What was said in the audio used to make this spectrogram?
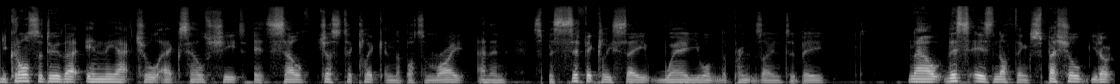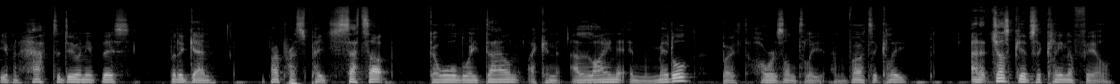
You can also do that in the actual Excel sheet itself, just to click in the bottom right and then specifically say where you want the print zone to be. Now, this is nothing special. You don't even have to do any of this. But again, if I press page setup, go all the way down, I can align it in the middle, both horizontally and vertically, and it just gives a cleaner feel.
